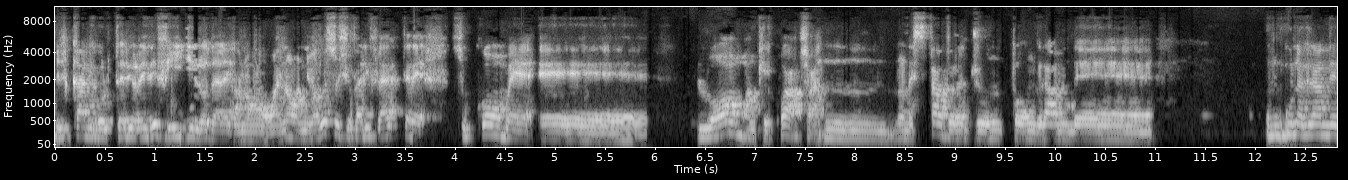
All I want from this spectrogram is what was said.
il carico ulteriore dei figli, lo delegano ai nonni, ma questo ci fa riflettere su come eh, l'uomo anche qua cioè, mh, non è stato raggiunto un grande una grande,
